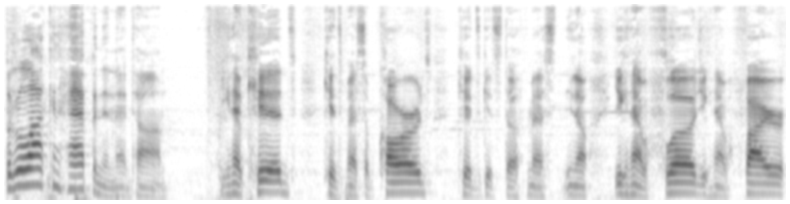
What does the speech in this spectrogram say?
But a lot can happen in that time. You can have kids, kids mess up cards, kids get stuff messed. You know, you can have a flood, you can have a fire.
